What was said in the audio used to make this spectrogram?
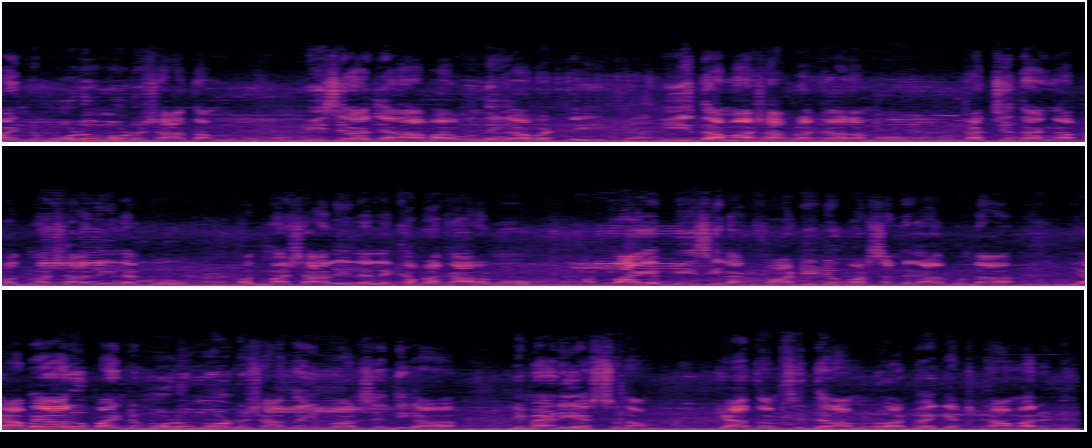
పాయింట్ మూడు మూడు శాతం బీసీల జనాభా ఉంది కాబట్టి ఈ తమాషా ప్రకారము ఖచ్చితంగా పద్మశాలీలకు పద్మశాలీల లెక్క ప్రకారము అట్లాగే బీసీలకు ఫార్టీ టూ పర్సెంట్ కాకుండా యాభై ఆరు పాయింట్ మూడు మూడు శాతం ఇవ్వాల్సిందిగా డిమాండ్ చేస్తున్నాం. ఖ్యాతం సిద్ధరాములు అడ్వకేట్ కామారెడ్డి.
